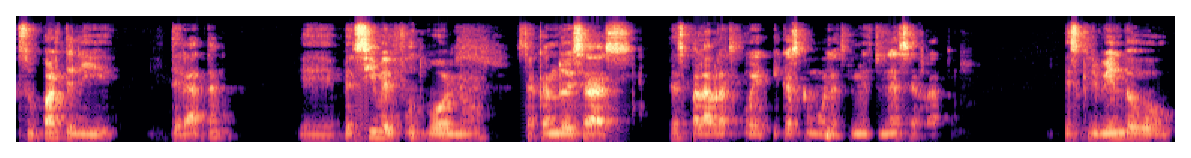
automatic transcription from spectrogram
su parte li- literata eh, percibe el fútbol, ¿no? Sacando esas, esas palabras poéticas como las que mencioné hace rato, describiendo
